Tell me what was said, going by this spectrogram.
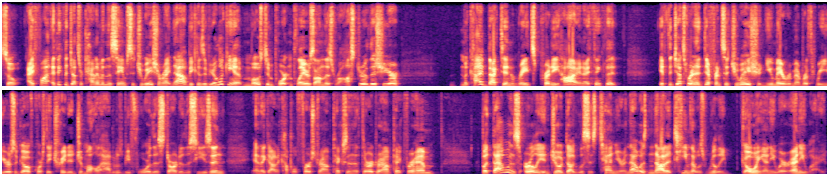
So I find I think the Jets are kind of in the same situation right now because if you're looking at most important players on this roster this year, Mekhi Becton rates pretty high, and I think that if the Jets were in a different situation, you may remember three years ago, of course, they traded Jamal Adams before the start of the season, and they got a couple first round picks and a third round pick for him. But that was early in Joe Douglas's tenure, and that was not a team that was really going anywhere anyway.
